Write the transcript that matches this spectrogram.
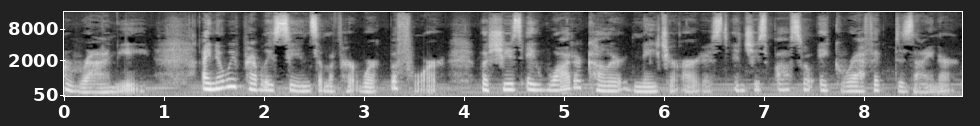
Aranyi. I know we've probably seen some of her work before, but she's a watercolor nature artist and she's also a graphic designer.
